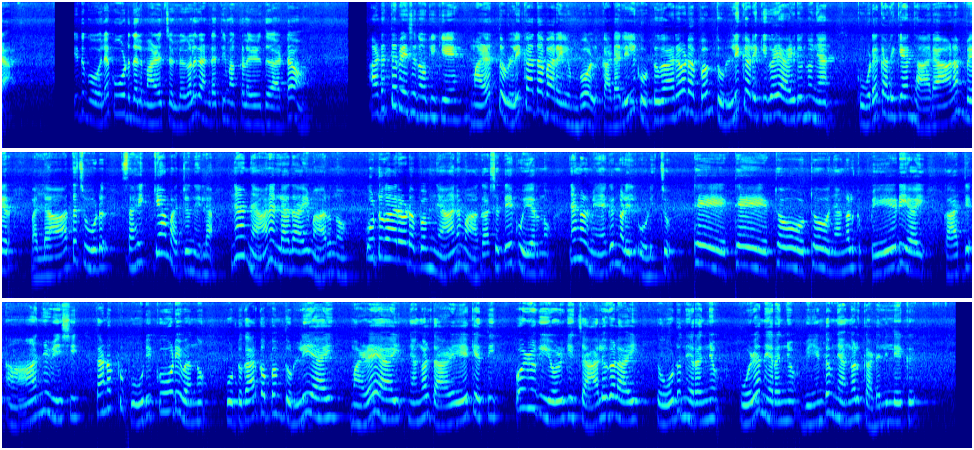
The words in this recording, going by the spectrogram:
ഇതുപോലെ കൂടുതൽ മഴച്ചൊല്ലുകൾ കണ്ടെത്തി മക്കൾ എഴുതുക കേട്ടോ. അടുത്ത പേജ് നോക്കിക്കേ. മഴത്തുള്ളി കഥ പറയുമ്പോൾ കടലിൽ കൂട്ടുകാരോടൊപ്പം തുള്ളി കളിക്കുകയായിരുന്നു ഞാൻ. കൂടെ കളിക്കാൻ ധാരാളം പേർ. വല്ലാത്ത ചൂട്. സഹിക്കാൻ പറ്റുന്നില്ല. ഞാൻ ഞാനല്ലാതായി മാറുന്നു. കൂട്ടുകാരോടൊപ്പം ഞാനും ആകാശത്തേക്ക് ഉയർന്നു. ഞങ്ങൾ മേഘങ്ങളിൽ ഒളിച്ചു. ടേ ടേ ടോ ടോ ഞങ്ങൾക്ക് പേടിയായി. കാറ്റ് ആഞ്ഞു വീശി. തണുപ്പ് കൂടിക്കൂടി വന്നു. കൂട്ടുകാർക്കൊപ്പം തുള്ളിയായി. മഴയായി. ഞങ്ങൾ താഴേക്കെത്തി. ഒഴുകി ഒഴുകി ചാലുകളായി. തോടു നിറഞ്ഞു. പുഴ നിറഞ്ഞു വീണ്ടും ഞങ്ങൾ കടലിലേക്ക്.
